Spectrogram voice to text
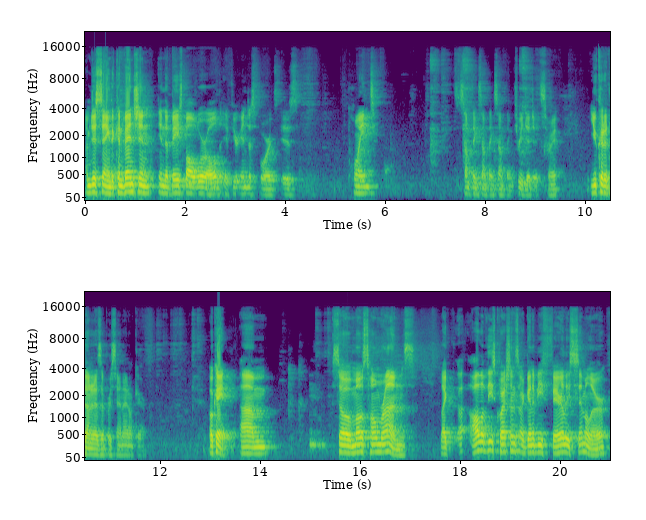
I'm just saying the convention in the baseball world, if you're into sports, is point something, something, something, three digits, right? You could have done it as a percent. I don't care. Okay. Um, so most home runs, like uh, all of these questions are going to be fairly similar.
